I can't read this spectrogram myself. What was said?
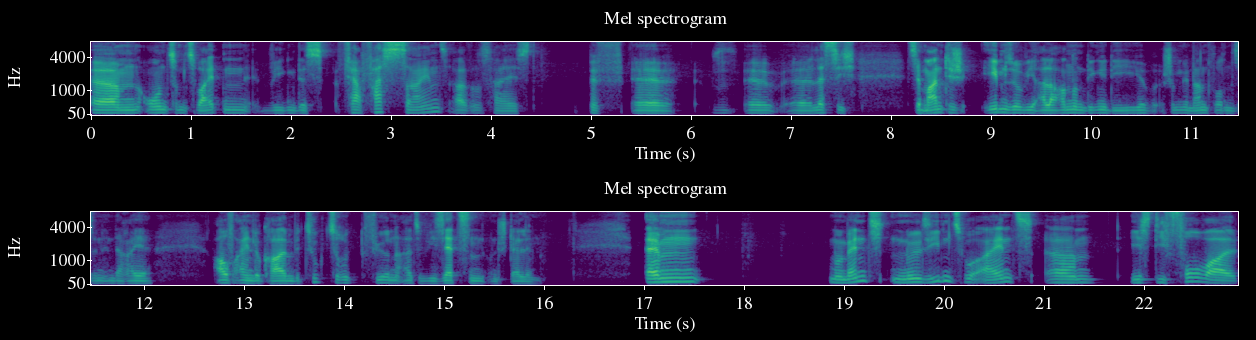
ähm, und zum Zweiten wegen des Verfasstseins. Also das heißt, äh, äh, äh, lässt sich semantisch ebenso wie alle anderen Dinge, die hier schon genannt worden sind in der Reihe, auf einen lokalen Bezug zurückführen, also wie setzen und stellen. Ähm, Moment 0721 ähm, ist die Vorwahl,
